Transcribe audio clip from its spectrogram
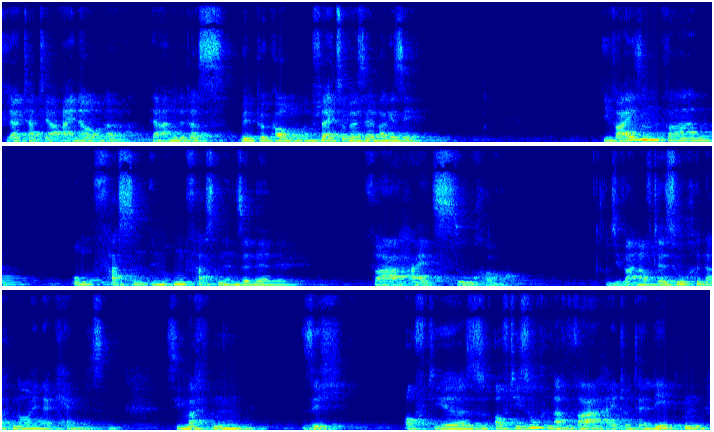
Vielleicht hat ja einer oder der andere das mitbekommen und vielleicht sogar selber gesehen. Die Weisen waren umfassend, im umfassenden Sinne Wahrheitssucher. Und sie waren auf der Suche nach neuen Erkenntnissen. Sie machten sich auf die, auf die Suche nach Wahrheit und erlebten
